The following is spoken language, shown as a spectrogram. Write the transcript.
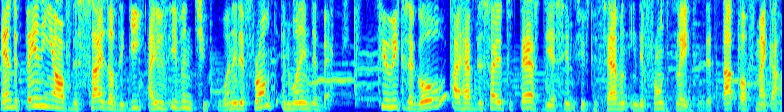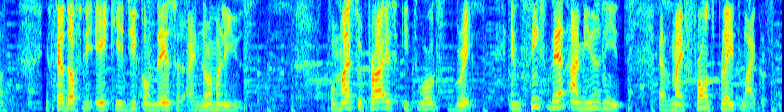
And depending of the size of the gig, I use even two, one in the front and one in the back. Few weeks ago, I have decided to test the SM57 in the front plate, in the top of my cajon, instead of the AKG condenser I normally use. For my surprise, it worked great. And since then, I'm using it as my front plate microphone.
